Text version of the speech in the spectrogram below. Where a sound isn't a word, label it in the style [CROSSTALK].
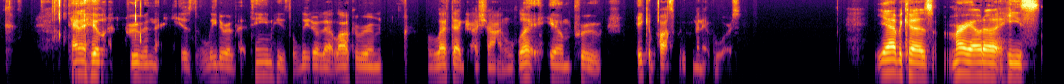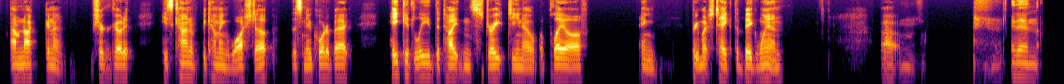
Tannehill has proven that he is the leader of that team. He's the leader of that locker room. Let that guy shine. Let him prove he could possibly win it for us. Yeah, because Mariota, he's I'm not gonna sugarcoat it. He's kind of becoming washed up. This new quarterback, he could lead the Titans straight to you know a playoff, and pretty much take the big win. Um, and then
